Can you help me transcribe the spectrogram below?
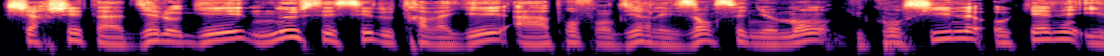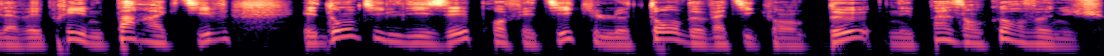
cherchaient à dialoguer, ne cessait de travailler à approfondir les enseignements du Concile auquel il avait pris une part active et dont il disait prophétique le temps de Vatican II n'est pas encore venu.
